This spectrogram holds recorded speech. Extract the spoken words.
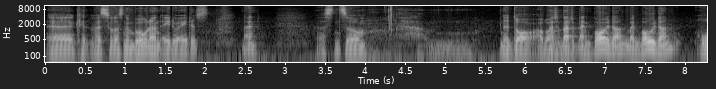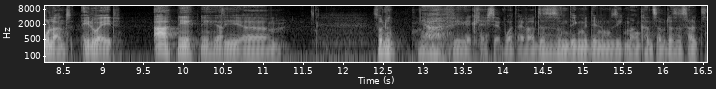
Äh, weißt du, was eine Roland 808 ist? Nein. Das sind so ähm, eine DAW, aber Warte, warte, beim Bouldern, beim Bouldern? Roland 808. Ah, nee, nee, ja. Die, ähm, so eine, ja, wie erkläre ich das? Whatever. Das ist so ein Ding, mit dem du Musik machen kannst, aber das ist halt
